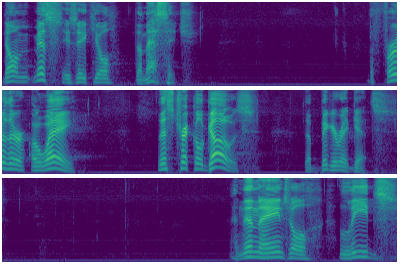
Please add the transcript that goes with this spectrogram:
Don't miss, Ezekiel, the message. The further away this trickle goes, the bigger it gets. And then the angel leads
